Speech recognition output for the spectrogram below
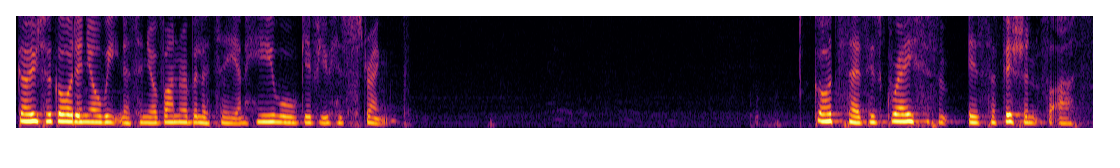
Go to God in your weakness, in your vulnerability, and He will give you His strength. God says His grace is, sufficient for us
